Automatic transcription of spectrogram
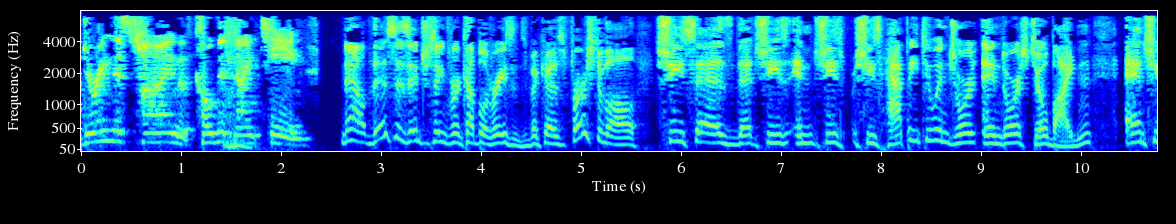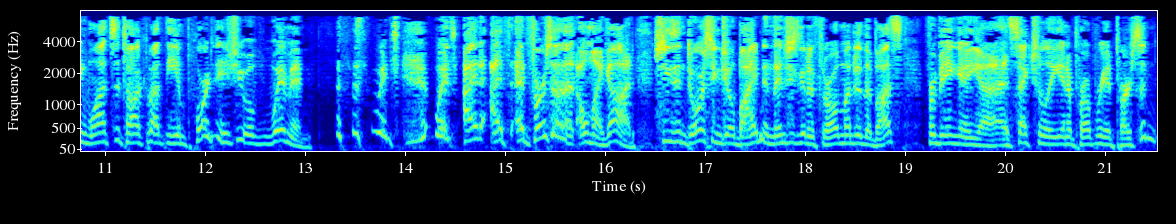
during this time of COVID-19. Now, this is interesting for a couple of reasons because first of all, she says that she's in, she's she's happy to endorse, Joe Biden and she wants to talk about the important issue of women. which, which I, I, at first I thought, oh my God, she's endorsing Joe Biden and then she's going to throw him under the bus for being a, uh, a, sexually inappropriate person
